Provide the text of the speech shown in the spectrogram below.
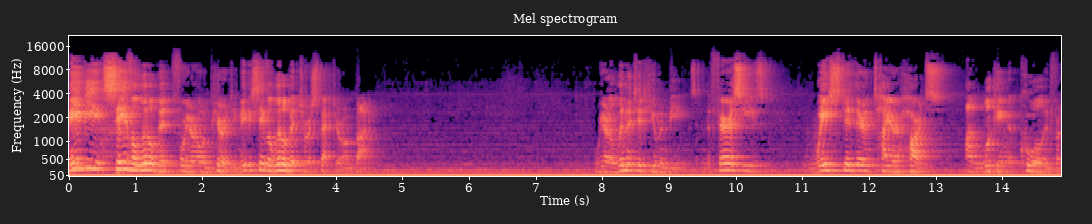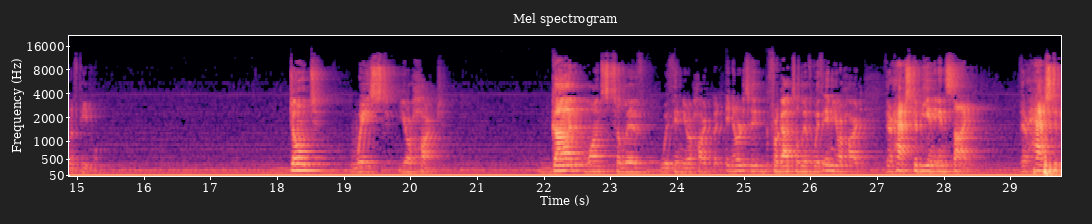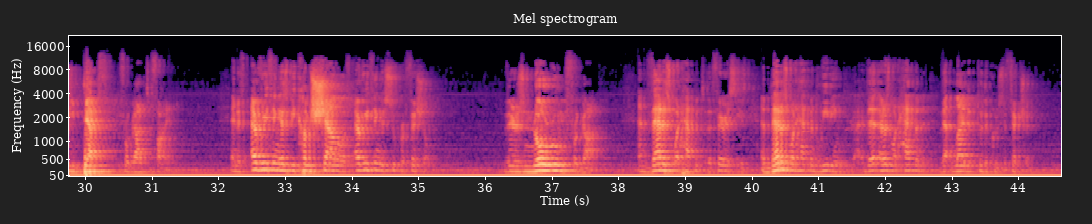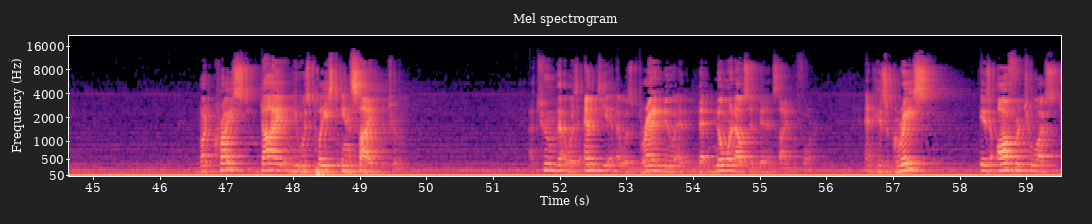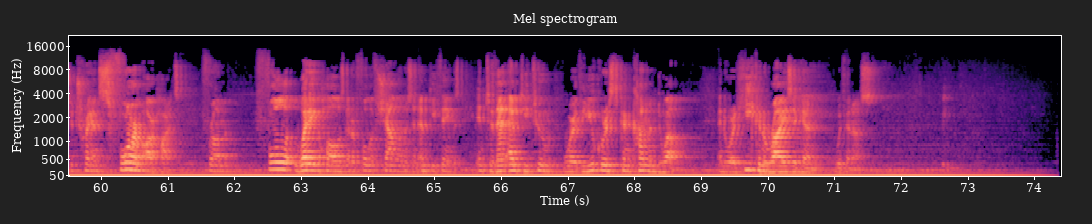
maybe save a little bit for your own purity. Maybe save a little bit to respect your own body. We are limited human beings. And the Pharisees wasted their entire hearts on looking cool in front of people. Don't waste your heart. God wants to live within your heart, but in order to, for God to live within your heart, there has to be an inside there has to be depth for God to find. And if everything has become shallow, if everything is superficial, there's no room for God. And that is what happened to the Pharisees. And that is what happened leading, that is what happened that led to the crucifixion. But Christ died and he was placed inside the tomb. Tomb that was empty and that was brand new and that no one else had been inside before. And His grace is offered to us to transform our hearts from full wedding halls that are full of shallowness and empty things into that empty tomb where the Eucharist can come and dwell and where He can rise again within us.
